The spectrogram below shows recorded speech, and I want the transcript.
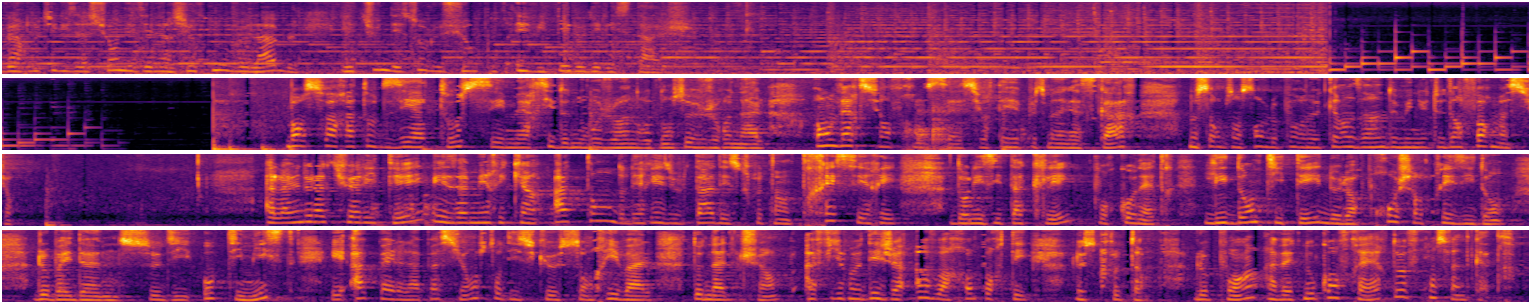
vers l'utilisation des énergies renouvelables est une des solutions pour éviter le délestage. Bonsoir à toutes et à tous et merci de nous rejoindre dans ce journal en version française sur TV Plus Madagascar. Nous sommes ensemble pour une quinzaine de minutes d'information. À la une de l'actualité, les Américains attendent les résultats des scrutins très serrés dans les États clés pour connaître l'identité de leur prochain président. Joe Biden se dit optimiste et appelle à la patience tandis que son rival Donald Trump affirme déjà avoir remporté le scrutin. Le point avec nos confrères de France 24.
